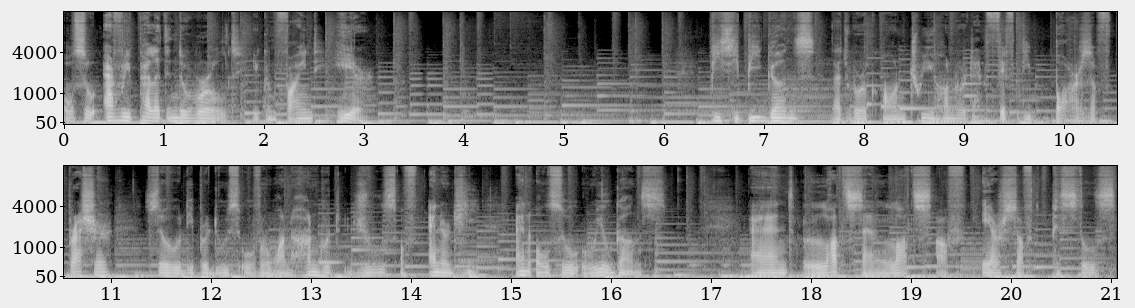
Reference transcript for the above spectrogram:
Also every pellet in the world you can find here. PCP guns that work on 350 bars of pressure so they produce over 100 joules of energy and also real guns and lots and lots of airsoft pistols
